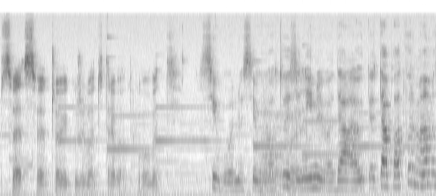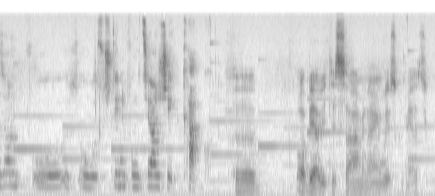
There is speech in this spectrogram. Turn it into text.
sve, sve čovjek u životu treba probati. sigurno, sigurno, ali to je Ovaj. zanimljivo, da. Ta platforma Amazon u, u suštini funkcioniše kako? E, objavite sami na engleskom jeziku.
